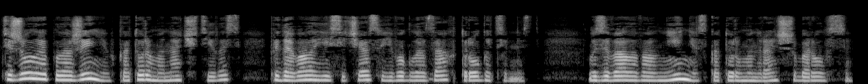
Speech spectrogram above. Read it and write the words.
Тяжелое положение, в котором она очутилась, придавало ей сейчас в его глазах трогательность, вызывало волнение, с которым он раньше боролся.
